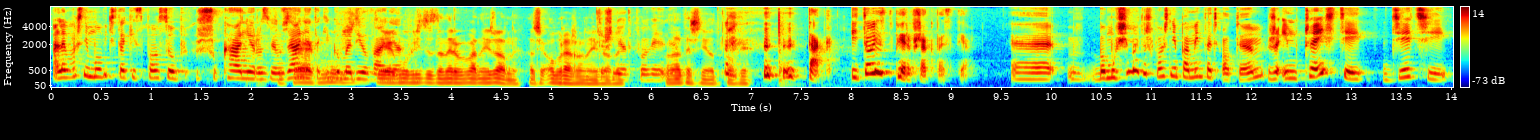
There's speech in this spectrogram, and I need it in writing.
Ale właśnie mówić w taki sposób, szukanie jest rozwiązania, tak takiego mówić, mediowania. Jak mówić do zdenerwowanej żony, znaczy obrażonej Też żony. nie odpowie? Ona też nie odpowie. Tak, i to jest pierwsza kwestia. E, bo musimy też właśnie pamiętać o tym, że im częściej dzieci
